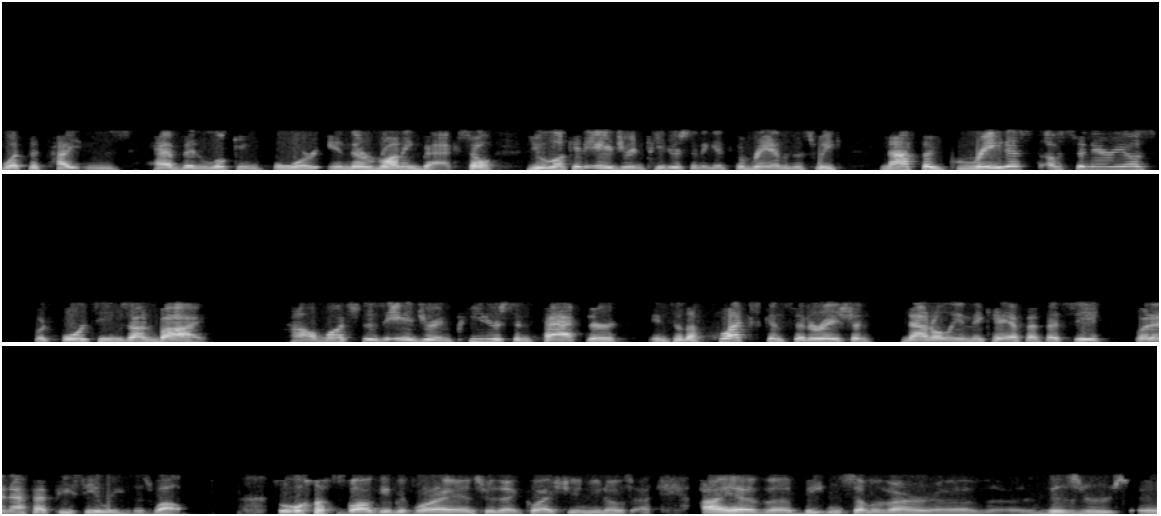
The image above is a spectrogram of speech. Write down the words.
what the Titans have been looking for in their running back. So you look at Adrian Peterson against the Rams this week, not the greatest of scenarios, but four teams on bye. How much does Adrian Peterson factor into the flex consideration, not only in the KFFSC, but in FFPC leagues as well? Well, Balky, before I answer that question, you know, I have uh, beaten some of our uh, visitors, uh,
